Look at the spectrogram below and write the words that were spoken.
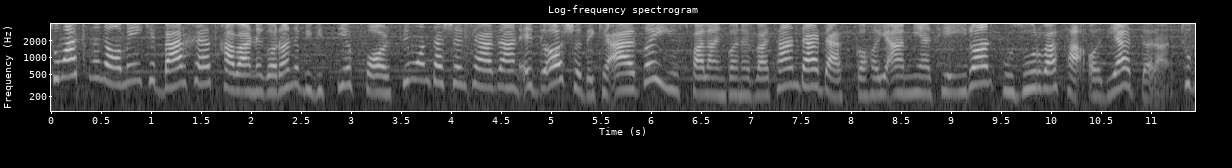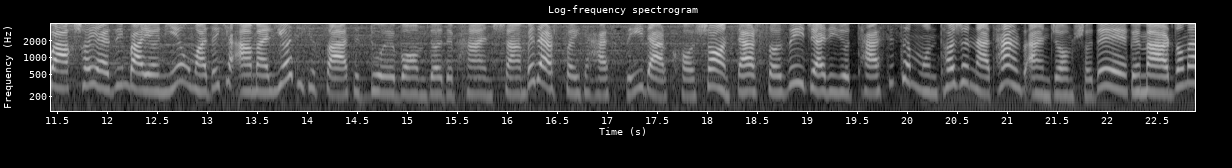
تو متن نامه ای که برخی از خبرنگاران بی بی سی فارسی منتشر کردن ادعا شده که اعضای یوز پلنگان وطن در دستگاه های امنیتی ایران حضور و فعالیت دارن تو بخشهایی از این بیانیه اومده که عملیاتی که ساعت دو بامداد پنج شنبه در سایت هسته‌ای در کاشان در سازه جدید و تأسیس منتاج نتنز انجام شده به مردم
